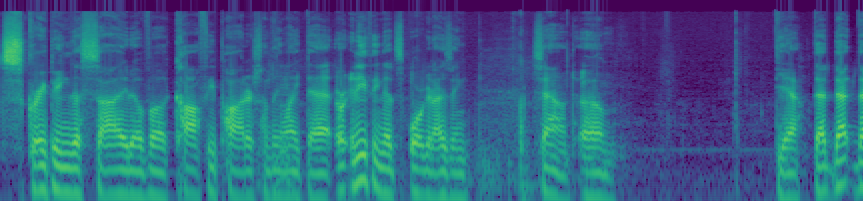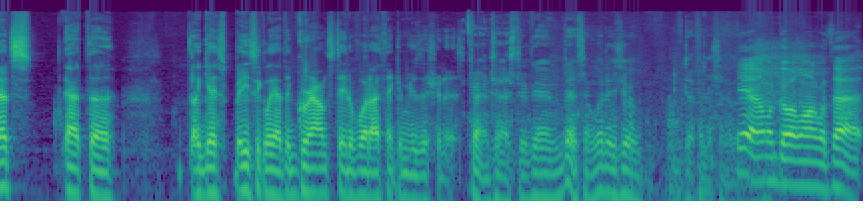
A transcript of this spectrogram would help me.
scraping the side of a coffee pot or something like that, or anything that's organizing sound. Um, yeah, that that that's at the I guess basically at the ground state of what I think a musician is. Fantastic. And Vincent, what is your definition of Yeah, I'm gonna go along with that.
